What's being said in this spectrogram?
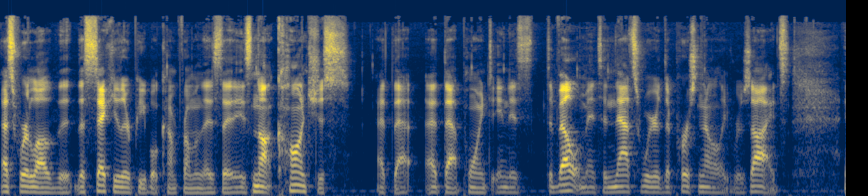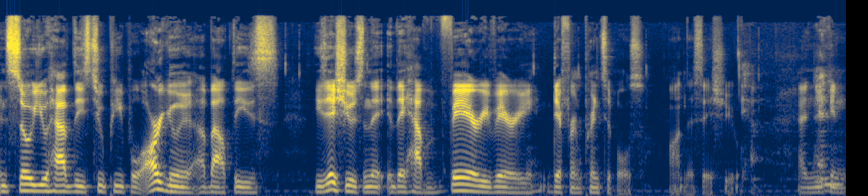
That's where a lot of the, the secular people come from, is that it's not conscious at that at that point in its development, and that's where the personality resides. And so you have these two people arguing about these these issues, and they they have very very different principles on this issue. Yeah. And you and can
